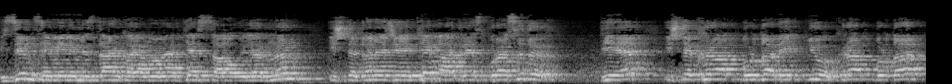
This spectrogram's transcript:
bizim zeminimizden kayama merkez sağ oylarının işte döneceği tek adres burasıdır diye işte Kırat burada bekliyor. Kırat burada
